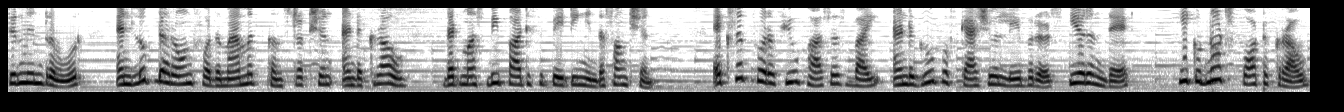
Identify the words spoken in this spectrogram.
Tirunindravur and looked around for the mammoth construction and a crowd that must be participating in the function. Except for a few passers by and a group of casual laborers here and there, he could not spot a crowd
